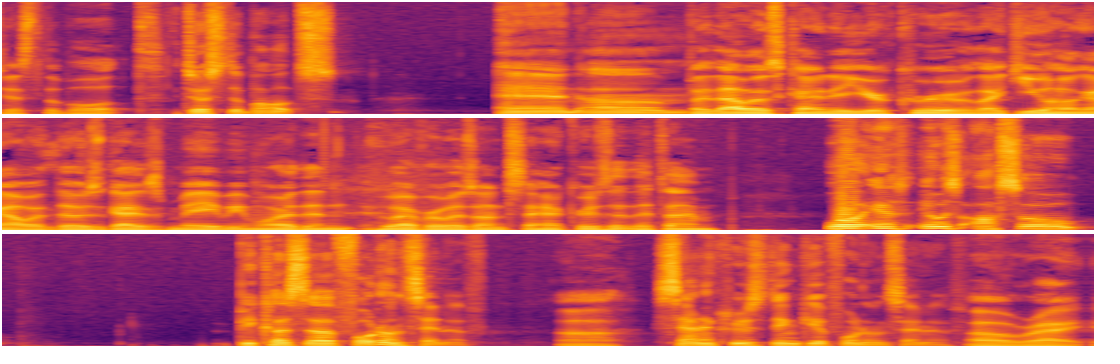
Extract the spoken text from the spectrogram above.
Just the bolts. just the bolts. And um, But that was kind of your crew. Like you hung out with those guys maybe more than whoever was on Santa Cruz at the time. Well, it was, it was also because of photo incentive. Uh, Santa Cruz didn't give photo incentive. oh, right.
